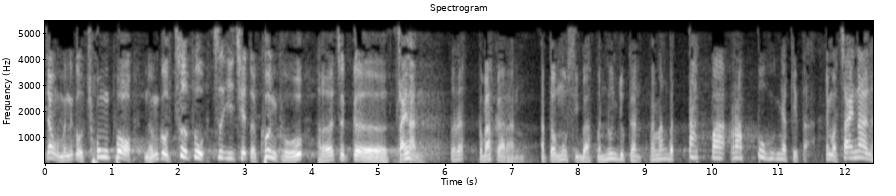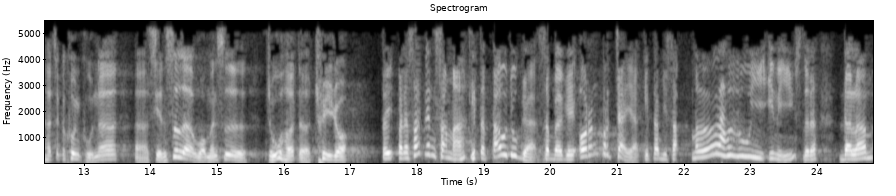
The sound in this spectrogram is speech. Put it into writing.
让我们能够冲破、能够制服这一切的困苦和这个灾难。 Saudara, kebakaran atau musibah menunjukkan memang betapa rapuhnya kita. 那么灾难和这个困苦呢，呃，显示了我们是如何的脆弱。 Tapi pada saat yang sama kita tahu juga sebagai orang percaya kita bisa melalui ini, saudara, dalam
